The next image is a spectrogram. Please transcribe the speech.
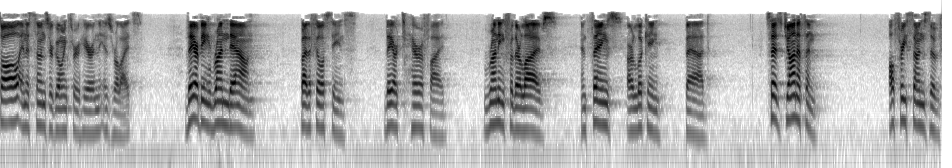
Saul and his sons are going through here in the Israelites. They are being run down by the Philistines. They are terrified, running for their lives, and things are looking bad. Says Jonathan, all three sons of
